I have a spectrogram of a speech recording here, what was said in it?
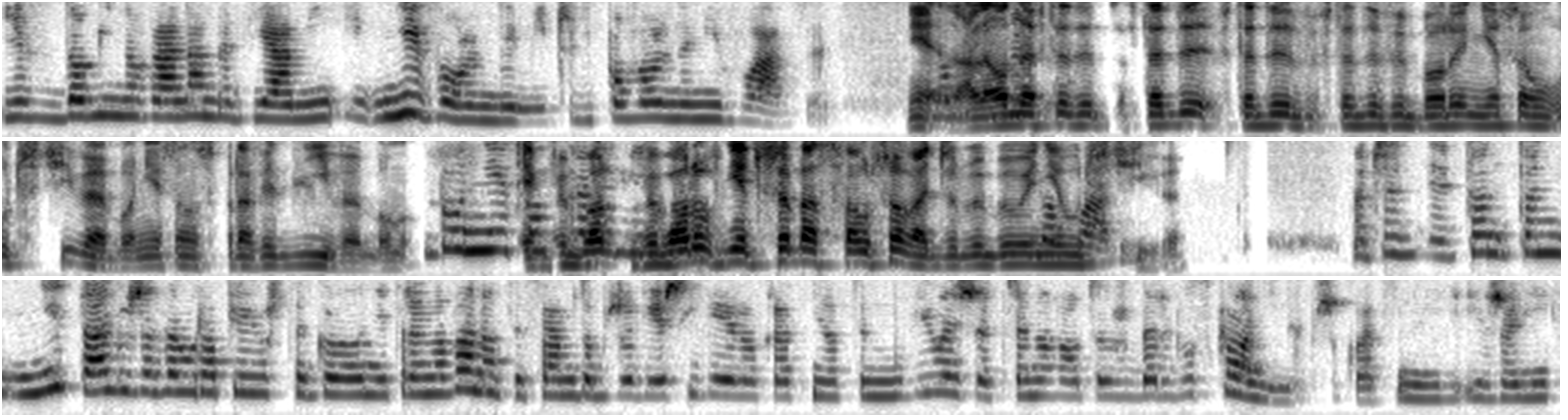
jest zdominowana mediami niewolnymi, czyli powolnymi władzy. Nie, no, ale one wtedy, wtedy, wtedy, wtedy wybory nie są uczciwe, bo nie są sprawiedliwe, bo, bo nie są wybor, wyborów nie trzeba sfałszować, żeby były Dokładnie. nieuczciwe. Znaczy, to, to nie tak, że w Europie już tego nie trenowano. Ty sam dobrze wiesz i wielokrotnie o tym mówiłeś, że trenował to już Berlusconi na przykład. Jeżeli,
